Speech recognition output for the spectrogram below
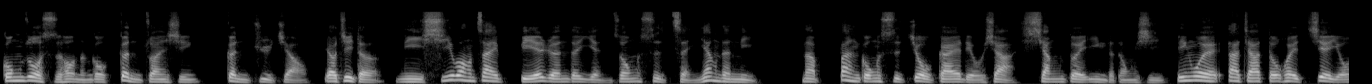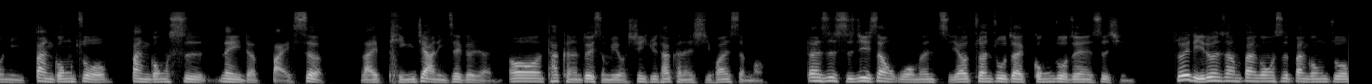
工作时候能够更专心。更聚焦，要记得，你希望在别人的眼中是怎样的你，那办公室就该留下相对应的东西，因为大家都会借由你办公桌、办公室内的摆设来评价你这个人。哦，他可能对什么有兴趣，他可能喜欢什么，但是实际上，我们只要专注在工作这件事情，所以理论上，办公室办公桌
